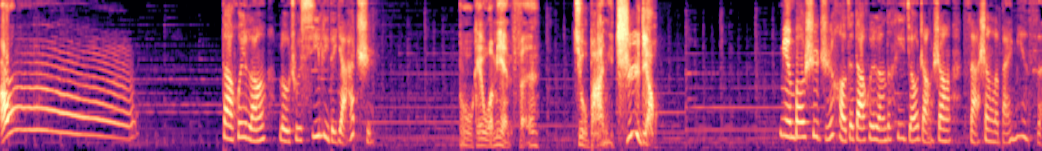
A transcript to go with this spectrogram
哦。大灰狼露出犀利的牙齿，不给我面粉，就把你吃掉。面包师只好在大灰狼的黑脚掌上撒上了白面粉。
